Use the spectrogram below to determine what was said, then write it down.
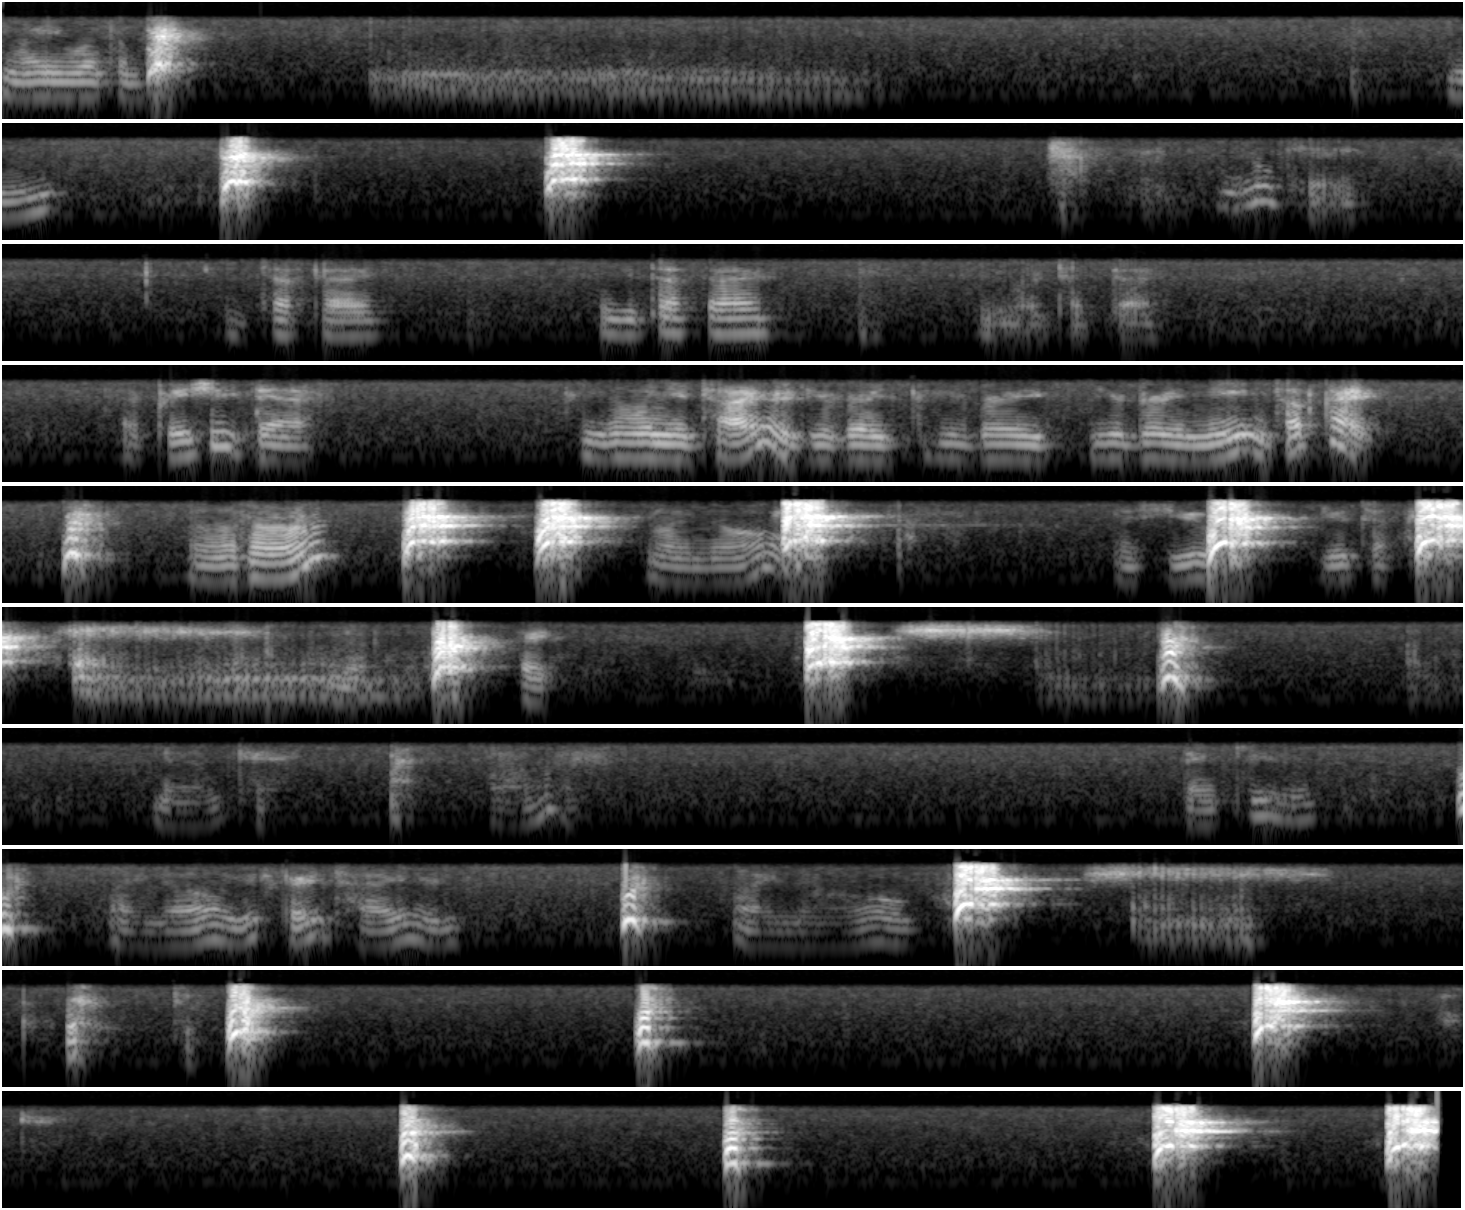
You with him? Hmm? Okay? You tough guy? Are you a tough guy? You are a tough guy. I appreciate that. Even when you're tired, you're very, you're very, you're very mean, tough guy. I know. It's you. You guy. No. Hey. Yeah, okay. All right. Thank you. I know, you're pretty tired.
